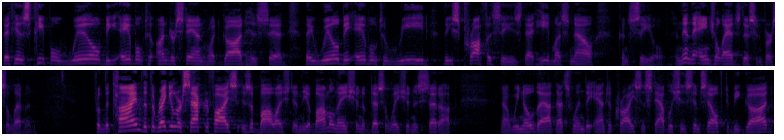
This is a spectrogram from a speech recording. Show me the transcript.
that his people will be able to understand what God has said. They will be able to read these prophecies that he must now conceal. And then the angel adds this in verse 11. From the time that the regular sacrifice is abolished and the abomination of desolation is set up, now we know that. That's when the Antichrist establishes himself to be God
